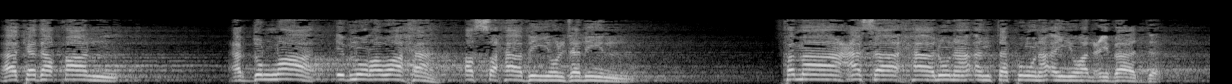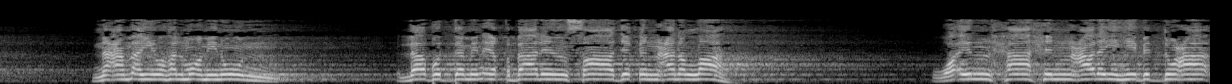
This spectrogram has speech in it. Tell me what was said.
هكذا قال عبد الله ابن رواحة الصحابي الجليل فما عسى حالنا أن تكون أيها العباد. نعم أيها المؤمنون لا بد من إقبال صادق على الله وإلحاح عليه بالدعاء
